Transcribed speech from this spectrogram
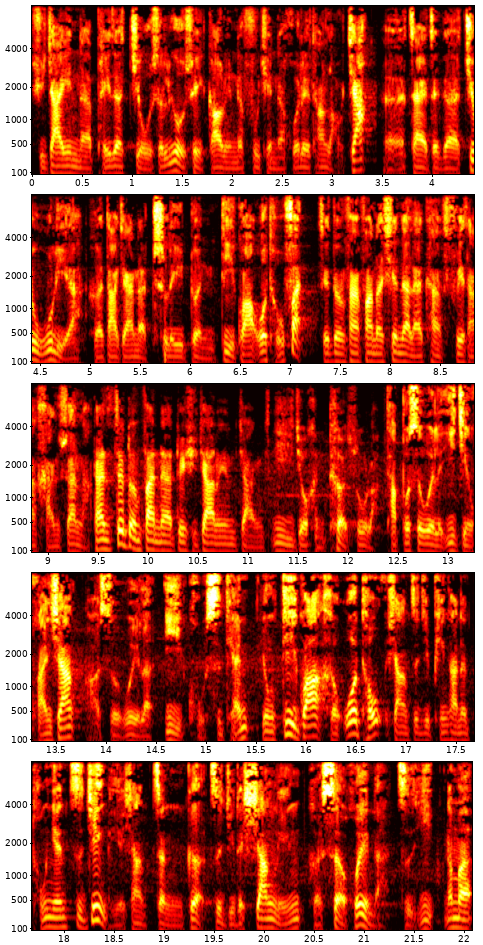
许家印呢陪着九十六岁高龄的父亲呢回了一趟老家，呃在这个旧屋里啊和大家呢吃了一顿地瓜窝头饭。这顿饭放到现在来看非常寒酸了，但是这顿饭呢对许家印讲意义就很特殊了。他不是为了衣锦还乡，而是为了忆苦思甜，用地瓜和窝头向自己贫寒的童。年致敬，也向整个自己的乡邻和社会呢致意。那么，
